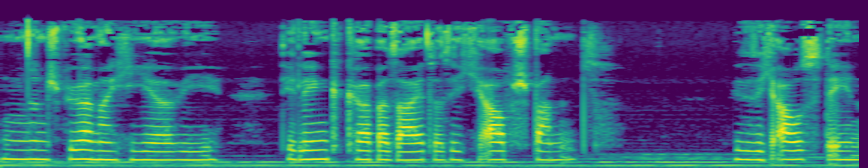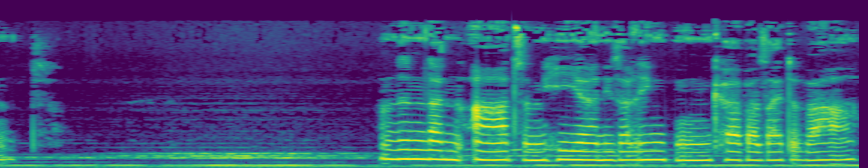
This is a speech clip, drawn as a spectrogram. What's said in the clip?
Und dann spür mal hier, wie die linke Körperseite sich aufspannt, wie sie sich ausdehnt. Und nimm deinen Atem hier in dieser linken Körperseite wahr.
